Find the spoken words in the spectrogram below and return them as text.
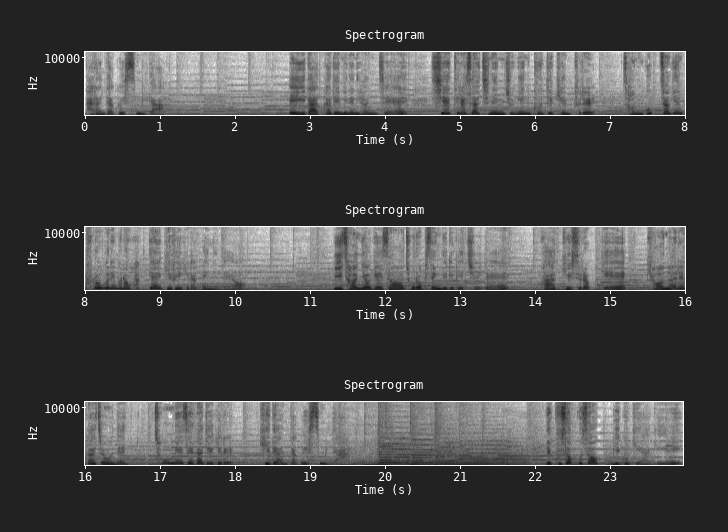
바란다고 했습니다. 에이다 아카데미는 현재 시애틀에서 진행 중인 부트캠프를 전국적인 프로그램으로 확대할 계획이라고 했는데요. 미 전역에서 졸업생들이 배출돼 과학기술업계에 변화를 가져오는 촉매제가 되기를 기대한다고 했습니다. 네, 구석구석 미국 이야기.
